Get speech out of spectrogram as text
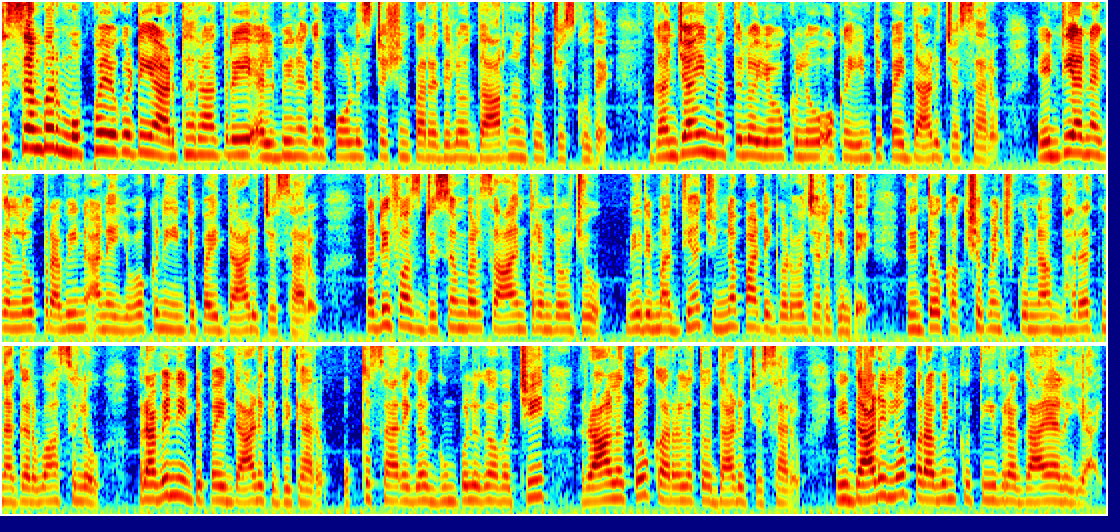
డిసెంబర్ ముప్పై ఒకటి అర్ధరాత్రి ఎల్బీనగర్ పోలీస్ స్టేషన్ పరిధిలో దారుణం చోటు చేసుకుంది. గంజాయి మత్తులో యువకులు ఒక ఇంటిపై దాడి చేశారు. ఎన్టీఆర్ నగర్లో ప్రవీణ్ అనే యువకుని ఇంటిపై దాడి చేశారు. థర్టీ ఫస్ట్ డిసెంబర్ సాయంత్రం రోజు వీరి మధ్య చిన్నపాటి గొడవ జరిగింది. దీంతో కక్ష పెంచుకున్న భరత్ నగర్ వాసులు ప్రవీణ్ ఇంటిపై దాడికి దిగారు. ఒక్కసారిగా గుంపులుగా వచ్చి రాళ్ళతో కర్రలతో దాడి చేశారు. ఈ దాడిలో ప్రవీణ్కు తీవ్ర గాయాలయ్యాయి.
